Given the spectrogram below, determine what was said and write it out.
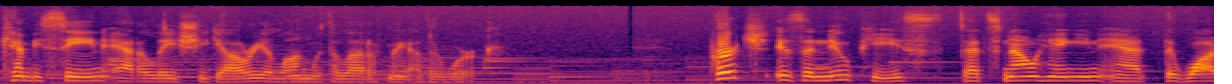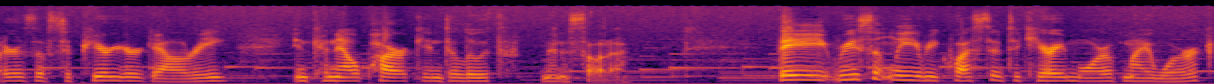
can be seen at Aleschi Gallery along with a lot of my other work. Perch is a new piece that's now hanging at the Waters of Superior Gallery in Canal Park in Duluth, Minnesota. They recently requested to carry more of my work,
